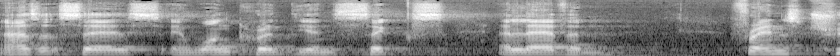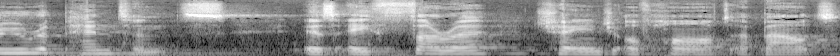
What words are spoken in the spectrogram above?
as it says in 1 Corinthians 6 11. Friends, true repentance is a thorough change of heart about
